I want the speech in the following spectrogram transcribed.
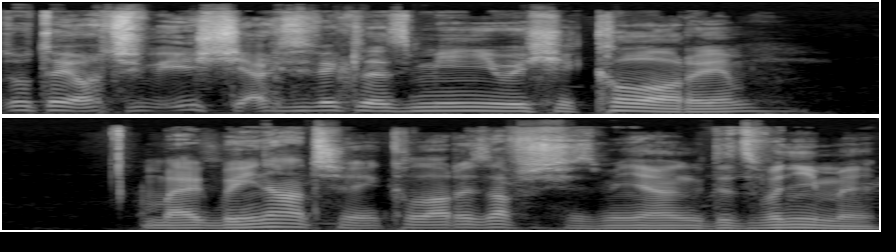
Tutaj oczywiście, jak zwykle, zmieniły się kolory. Bo jakby inaczej, kolory zawsze się zmieniają, gdy dzwonimy.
